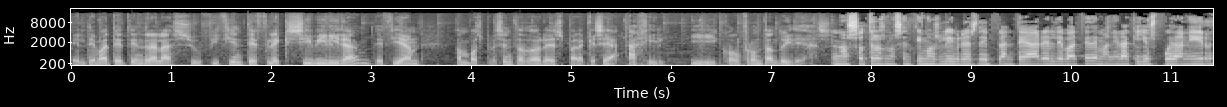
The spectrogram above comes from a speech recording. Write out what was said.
el debate tendrá la suficiente flexibilidad, decían ambos presentadores, para que sea ágil y confrontando ideas. Nosotros nos sentimos libres de plantear el debate de manera que ellos puedan ir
